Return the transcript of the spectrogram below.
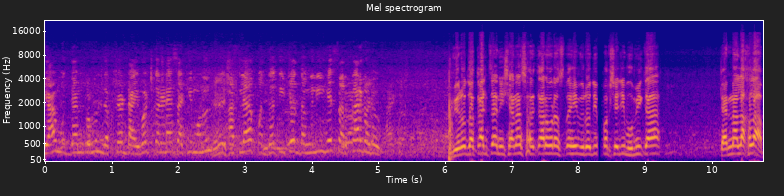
या मुद्द्यांकडून लक्ष डायव्हर्ट करण्यासाठी म्हणून असल्या पद्धतीच्या दंगली हे सरकार घडवतं. विरोधकांचा निशाणा सरकारवर असणं ही विरोधी पक्षाची भूमिका. त्यांना लखलाप.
